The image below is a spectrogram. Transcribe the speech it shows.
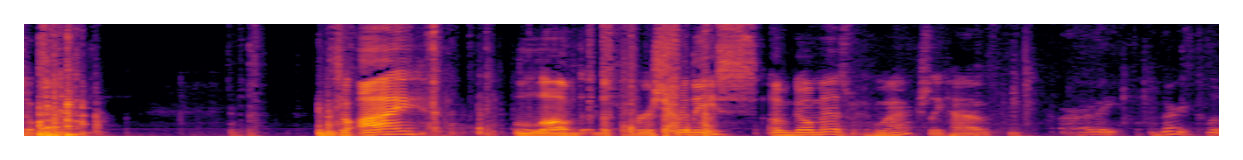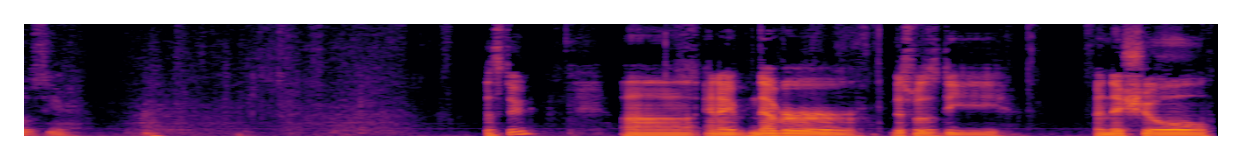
No problem. So I loved the first release of Gomez, who I actually have. Alright, very close here. This dude. Uh, and I've never, this was the initial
